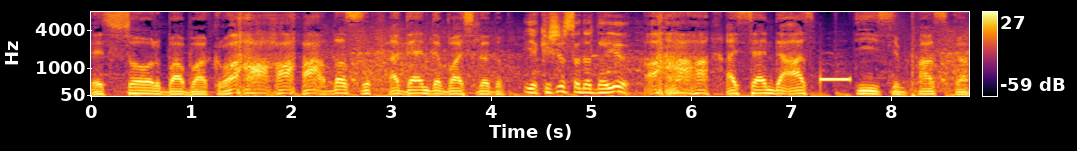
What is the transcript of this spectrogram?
E sor babako nasıl ha, ben de başladım. Yakışırsa da dayı. ay sen de az değilsin Pascal.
